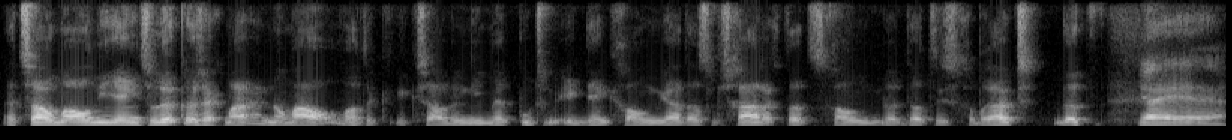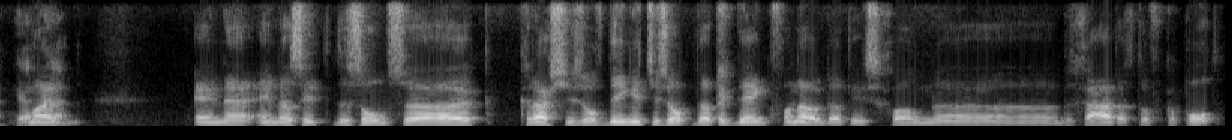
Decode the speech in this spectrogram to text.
het zou me al niet eens lukken, zeg maar, normaal. Want ik, ik zou er niet met poetsen, ik denk gewoon, ja, dat is beschadigd. Dat is gewoon, dat, dat is gebruiks. Dat, Ja, ja, ja. ja, maar, ja. En, en dan zitten er soms eh, krasjes of dingetjes op dat ik denk van nou, dat is gewoon beschadigd of kapot.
